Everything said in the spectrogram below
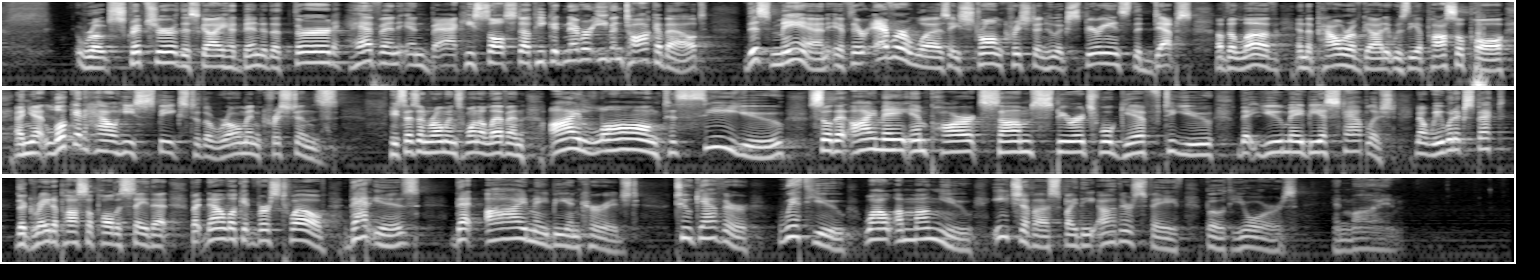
wrote scripture. This guy had been to the third heaven and back. He saw stuff he could never even talk about. This man, if there ever was a strong Christian who experienced the depths of the love and the power of God, it was the Apostle Paul. And yet, look at how he speaks to the Roman Christians. He says in Romans 1:11, "I long to see you so that I may impart some spiritual gift to you that you may be established." Now, we would expect the great apostle Paul to say that. But now look at verse 12. That is, that I may be encouraged together with you while among you, each of us by the other's faith, both yours and mine.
